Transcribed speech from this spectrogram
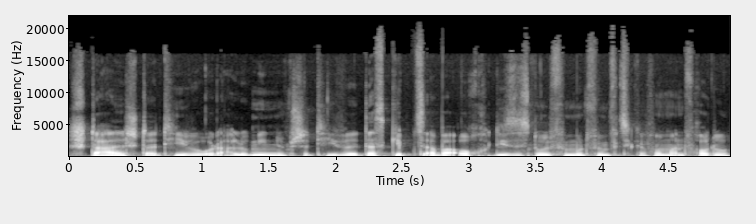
Stahlstative oder Aluminiumstative. Das gibt es aber auch, dieses 055er von Manfrotto,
